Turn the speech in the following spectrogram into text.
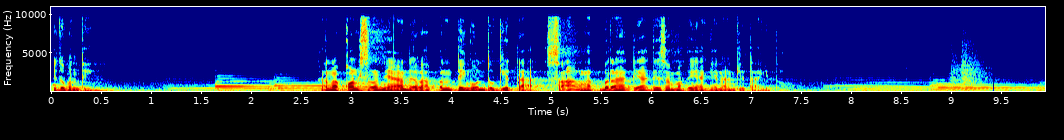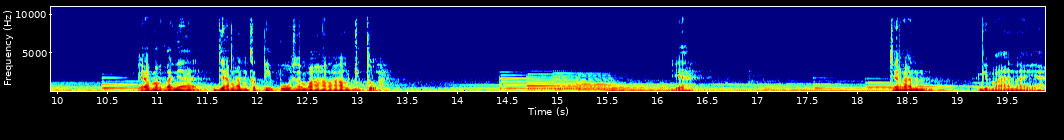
Itu penting. Karena concernnya adalah penting untuk kita sangat berhati-hati sama keyakinan kita gitu. Ya makanya jangan ketipu sama hal-hal gitulah. Ya. Jangan gimana ya.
